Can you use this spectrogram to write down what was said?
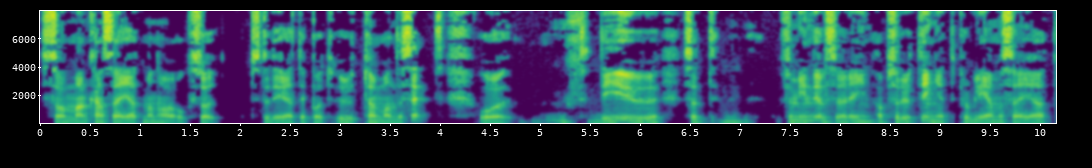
Som man kan säga att man har också studerat det på ett uttömmande sätt. Och det är ju så att för min del så är det absolut inget problem att säga att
